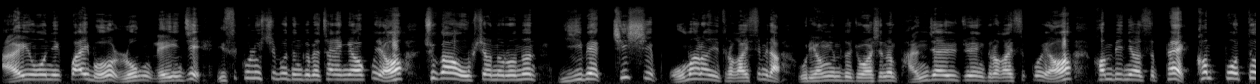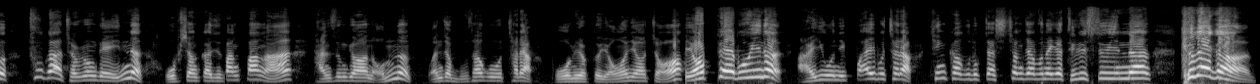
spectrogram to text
아이오닉 5 롱레인지 익스클루시브 등급의 차량이었고요. 추가 옵션 으로는 275만 원이 들어가 있습니다. 우리 형님도 좋아하시는 반자율 주행 들어가 있었고요. 컨비니언스 팩 컴포트 2가 적용되어 있는 옵션까지 빵빵한 단순 교환 없는 완전 무사고 차량 보험 이력도 영원이었죠. 옆에 보이는 아이오닉 5 차량 킹카 구독자 시청자분에게 드릴 수 있는 금액은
